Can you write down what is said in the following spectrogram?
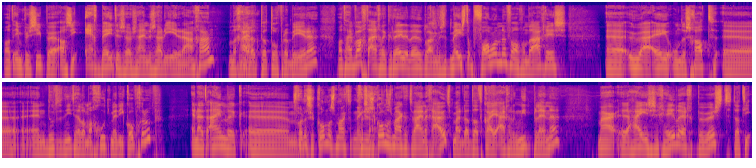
Want in principe, als hij echt beter zou zijn, dan zou hij eerder aangaan. Want dan ga je Ja. dat to- toch proberen. Want hij wacht eigenlijk redelijk lang. Dus het meest opvallende van vandaag is... eh, UAE onderschat eh, en doet het niet helemaal goed met die kopgroep. En uiteindelijk... ehm, Voor de secondes maakt het niks voor de uit. secondes maakt het weinig uit, maar dat, dat kan je eigenlijk niet plannen. Maar eh, hij is zich heel erg bewust dat hij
